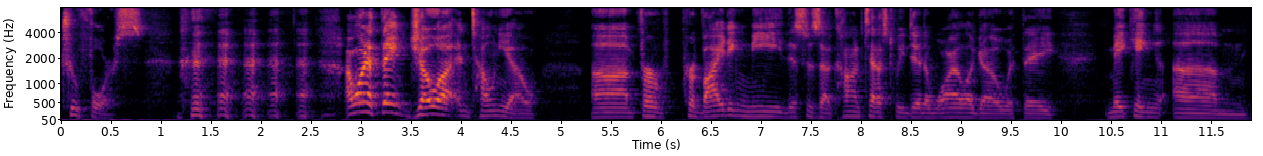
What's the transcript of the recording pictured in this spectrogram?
True Force? I want to thank Joa Antonio um, for providing me. This was a contest we did a while ago with a making um,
